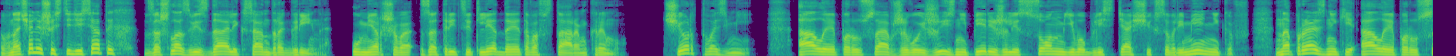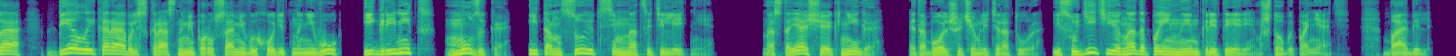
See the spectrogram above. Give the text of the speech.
В начале 60-х взошла звезда Александра Грина, умершего за 30 лет до этого в Старом Крыму. Черт возьми, алые паруса в живой жизни пережили сон его блестящих современников. На празднике алые паруса белый корабль с красными парусами выходит на Неву, и гремит музыка, и танцуют семнадцатилетние. Настоящая книга — это больше, чем литература, и судить ее надо по иным критериям, чтобы понять. Бабель,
